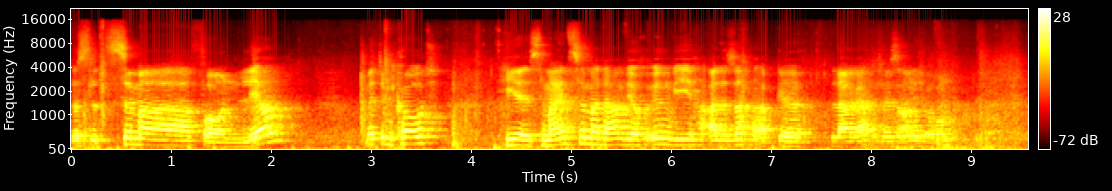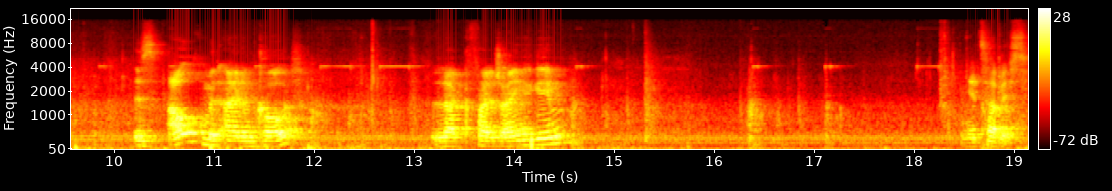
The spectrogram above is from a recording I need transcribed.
das Zimmer von Leon mit dem Code. Hier ist mein Zimmer, da haben wir auch irgendwie alle Sachen abgelagert. Ich weiß auch nicht warum. Ist auch mit einem Code. Lag falsch eingegeben. Jetzt habe ich's.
